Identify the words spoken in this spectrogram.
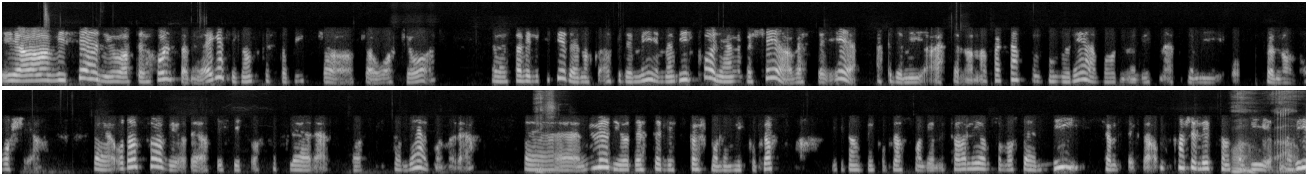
Ja, vi ser jo at det holder seg nå egentlig ganske stabilt fra, fra år til år. Eh, Så jeg vil ikke si det er noe epidemi, men vi får gjerne beskjeder hvis det er epidemier et eller annet. F.eks. gonoré var det en liten epidemi for noen år siden. Eh, Og da så vi jo det at vi fikk også flere som er med gonoré. Eh, Nå er det jo dette litt spørsmål om mykoplasma. Ikke sant? Mykoplasma genitalium, som også er en ny kjønnssykdom. Kanskje litt sånn som vi, ja. når vi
